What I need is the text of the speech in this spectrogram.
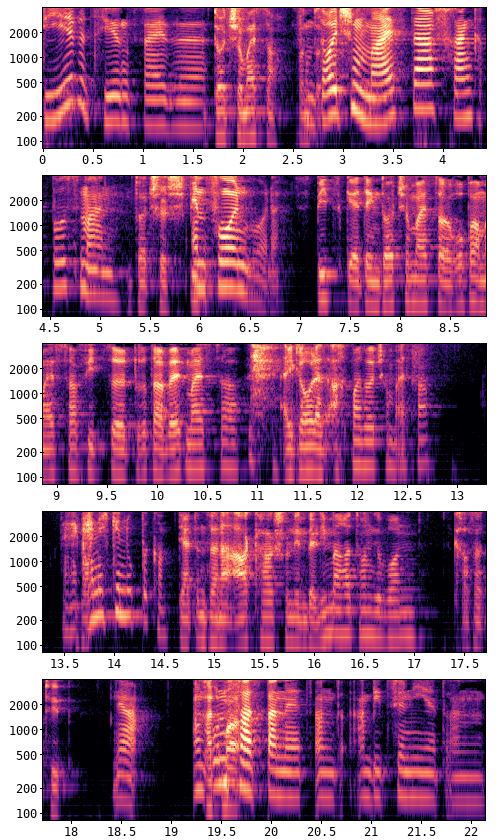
dir beziehungsweise deutsche Meister. vom Von deutschen Meister Frank Bussmann deutsche Speed empfohlen wurde. Speedskating, deutscher Meister, Europameister, Vize, dritter Weltmeister. Ich glaube, der ist achtmal deutscher Meister. Ja, der kann nicht genug bekommen. Der hat in seiner AK schon den Berlin-Marathon gewonnen. Krasser Typ. Ja. Und Hat unfassbar nett und ambitioniert und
